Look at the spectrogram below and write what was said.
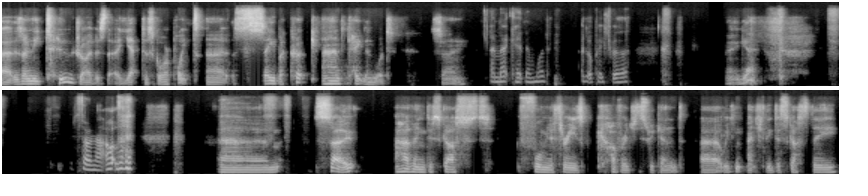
uh, there's only two drivers that are yet to score a point uh, Sabré Cook and Caitlin Wood. So I met Caitlin Wood. I got a picture with her. there you go. Throwing that out there. Um, so, having discussed Formula Three's coverage this weekend, uh, we didn't actually discuss the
